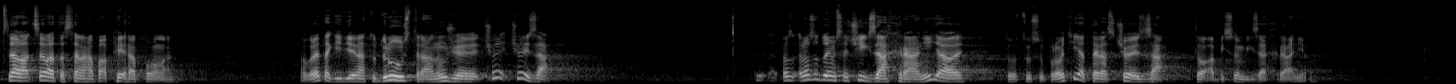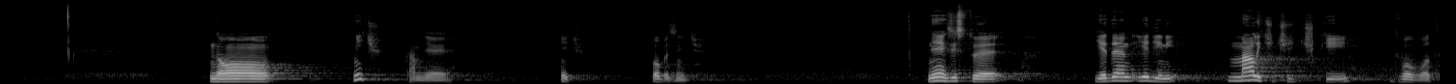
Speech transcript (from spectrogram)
Celá, celá tá strana papiera plná. Dobre, tak ide na tú druhú stranu, že čo je, čo je za? Rozhodujem sa, či ich zachrániť, ale to, tu sú proti a teraz čo je za to, aby som ich zachránil? No, nič tam nie je. Nič. Vôbec nič. Neexistuje jeden jediný maličičičký dôvod,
